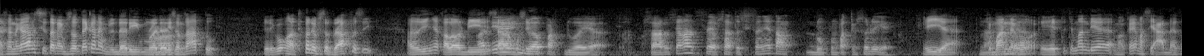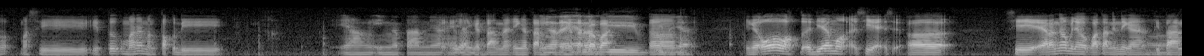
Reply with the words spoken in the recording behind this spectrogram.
SNK kan sistem episode-nya kan episode dari mulai dari Ah. season 1. Jadi gue nggak tahu episode berapa sih. Aslinya kalau di dia secara yang musim. udah part 2 ya. Seharusnya kan setiap satu sisanya tang 24 episode ya. Iya. Nah, cuman ya, gua, ya itu cuman dia makanya masih ada kok. Masih itu kemarin mentok di Yang ingetannya ya, Eren ya. ingatan ingatan Ingetannya ingatan Eren Bapak. di itunya. Ingat oh waktu dia mau si eh, si Eren kan punya kekuatan ini kan, Ah, Titan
